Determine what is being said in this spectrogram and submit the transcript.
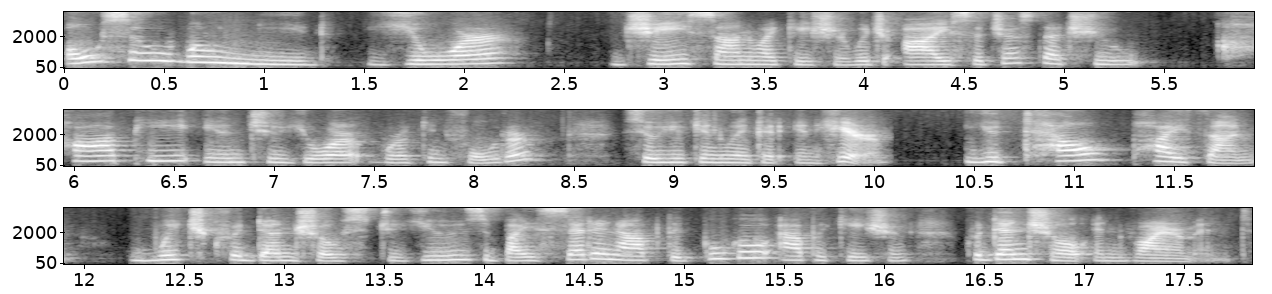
also will need your JSON location, which I suggest that you copy into your working folder so you can link it in here you tell Python which credentials to use by setting up the Google application credential environment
